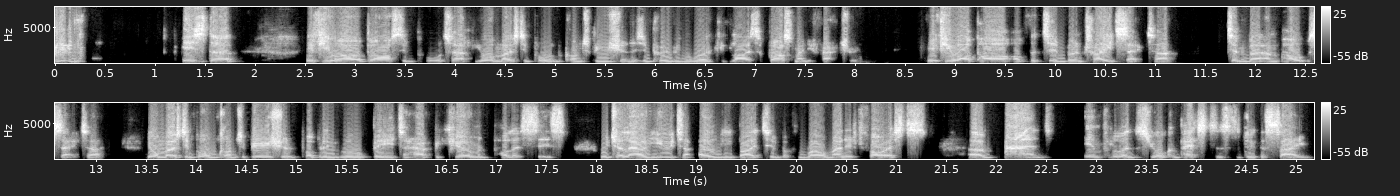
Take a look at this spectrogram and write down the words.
is that if you are a brass importer, your most important contribution is improving the working lives of brass manufacturing. If you are part of the timber and trade sector, timber and pulp sector, your most important contribution probably will be to have procurement policies which allow you to only buy timber from well managed forests um, and influence your competitors to do the same.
